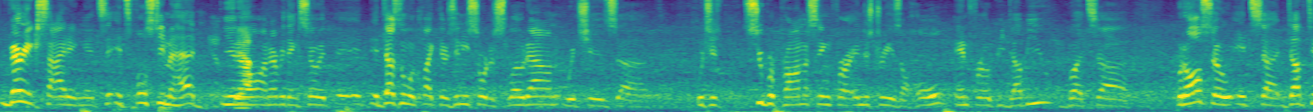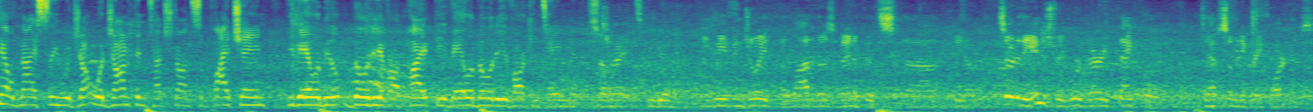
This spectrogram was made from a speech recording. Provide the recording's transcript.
very exciting. It's it's full steam ahead, you know, Yeah. on everything. So it, it, it doesn't look like there's any sort of slowdown, which is uh, which is super promising for our industry as a whole and for OPW. But uh, but also it's uh, dovetailed nicely with John, what Jonathan touched on: supply chain, the availability of our pipe, the availability of our containment. So That's right. it's been good. and we've enjoyed a lot of those benefits. Uh, you know, so to the industry, we're very thankful to have so many great partners.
